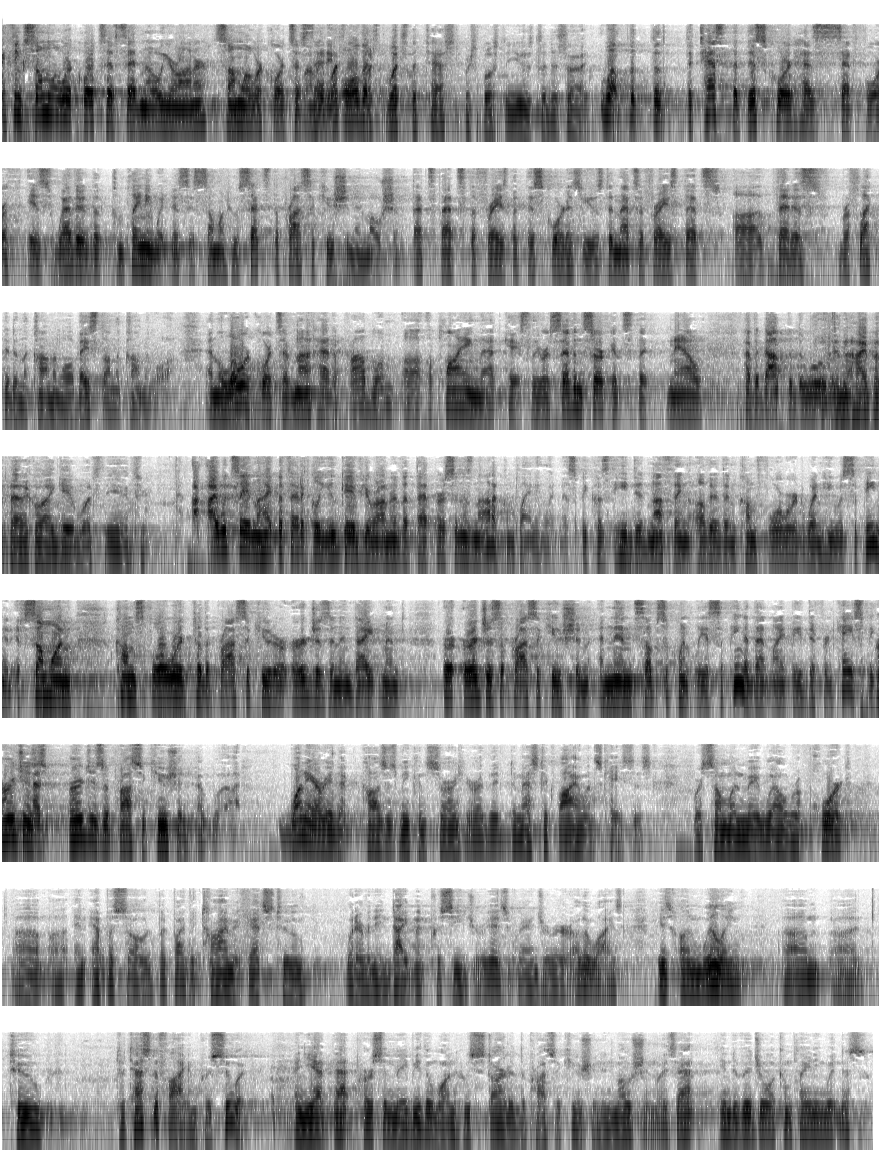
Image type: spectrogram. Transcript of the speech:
I think some lower courts have said no, Your Honor. Some lower courts have said all the what's, the test we're supposed to use to decide? Well, the, the, the, test that this court has set forth is whether the complaining witness is someone who sets the prosecution in motion. That's that's the phrase that this court has used, and that's a phrase that's uh, that is reflected in the common law, based on the common law. And the lower courts have not had a problem uh, applying that case. There are seven circuits that now have adopted the rule. In the hypothetical I gave, what's the answer? I would say in the hypothetical you gave, Your Honor, that that person is not a complaining witness because he did nothing other than come forward when he was subpoenaed. If someone comes forward to the prosecutor, urges an indictment, ur- urges a prosecution, and then subsequently is subpoenaed, that might be a different case. Urges, urges a prosecution. One area that causes me concern here are the domestic violence cases, where someone may well report uh, uh, an episode, but by the time it gets to whatever the indictment procedure is, grand jury or otherwise, is unwilling um, uh, to to testify and pursue it, and yet that person may be the one who started the prosecution in motion. Is that individual a complaining witness?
